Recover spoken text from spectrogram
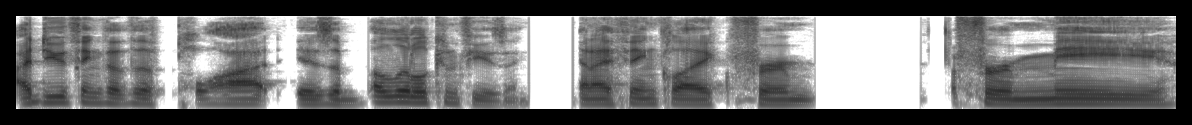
I do think that the plot is a, a little confusing, and I think like for for me,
